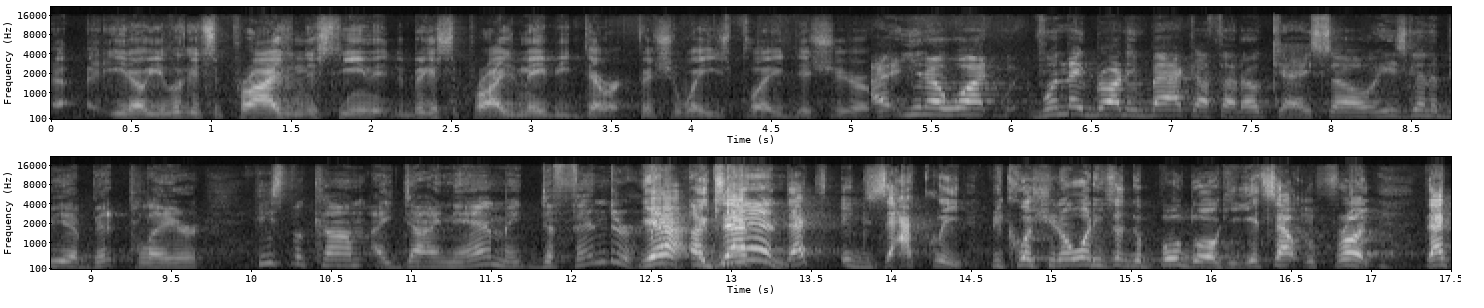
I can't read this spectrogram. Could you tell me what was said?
Uh, you know, you look at surprise in this team. The biggest surprise may be Derek Fisher, the way he's played this year. I, you know what? When they brought him back, I thought, okay, so he's going to be a bit player. He's become a dynamic defender. yeah, Again. exactly. That's exactly because you know what? He's like a bulldog. He gets out in front. That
